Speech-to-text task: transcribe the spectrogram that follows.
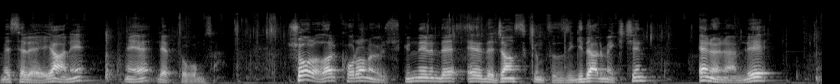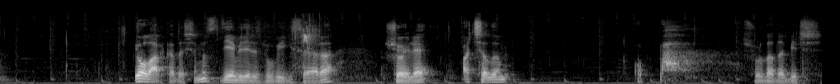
meseleye yani neye? Laptopumuza. Şu aralar koronavirüs günlerinde evde can sıkıntınızı gidermek için en önemli yol arkadaşımız diyebiliriz bu bilgisayara. Şöyle açalım. Hoppa. Şurada da bir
